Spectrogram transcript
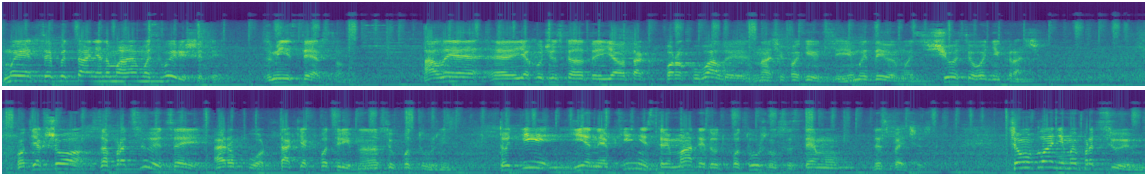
Ми це питання намагаємось вирішити з міністерством. Але е, я хочу сказати, я отак порахували наші фахівці, і ми дивимося, що сьогодні краще. От якщо запрацює цей аеропорт так, як потрібно на всю потужність, тоді є необхідність тримати тут потужну систему диспетчерську. В цьому плані ми працюємо.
